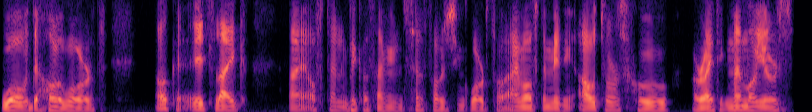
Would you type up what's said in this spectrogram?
wow the whole world. Okay, it's like I often because I'm in self-publishing world, so I'm often meeting authors who are writing memoirs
